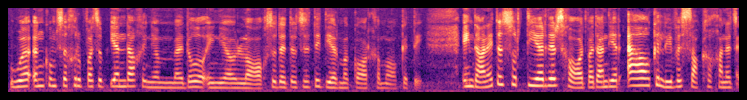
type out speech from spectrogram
hoë inkomste groep was op een dag en jou middel en jou laag sodat ons dit nie deurmekaar gemaak het nie. En dan het ons sorteerders gehad wat dan deur elke liewe sak gegaan het.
